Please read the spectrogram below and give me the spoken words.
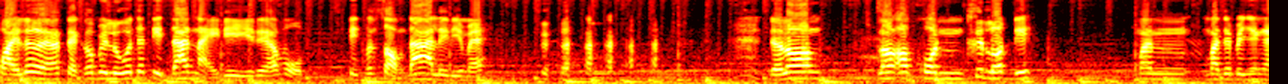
ปอยเลอร์นะแต่ก็ไม่รู้ว่าจะติดด้านไหนดีนะครับผม ติดมันสองด้านเลยดีไหม เดี๋ยวลองลองเอาคนขึ้นรถดิ มันมันจะเป็นยังไง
